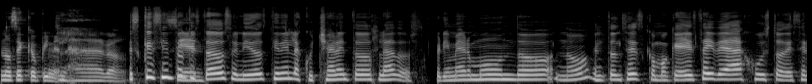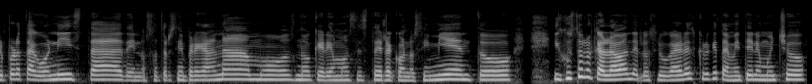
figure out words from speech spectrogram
No sé qué opinan. Claro. Es que siento que Estados Unidos tiene la cuchara en todos lados. Primer mundo, ¿no? Entonces, como que esta idea justo de ser protagonista, de nosotros siempre ganamos, ¿no? Queremos este reconocimiento. Y justo lo que hablaban de los lugares, creo que también tiene mucho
